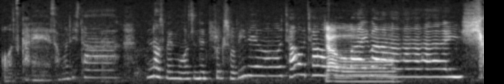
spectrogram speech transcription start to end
Otsukare samarishita. Nos vemos en el próximo vídeo. Chao, chao. Chao. Bye, bye.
